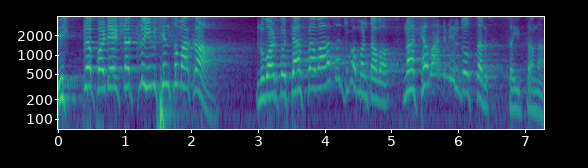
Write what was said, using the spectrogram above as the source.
ఇష్టపడేటట్లు హింసించమాక. నువ్వు వాడితో చేస్తావా చచ్చిపోమంటావా? నా శవాన్ని మీరు చూస్తారు సైతానా.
